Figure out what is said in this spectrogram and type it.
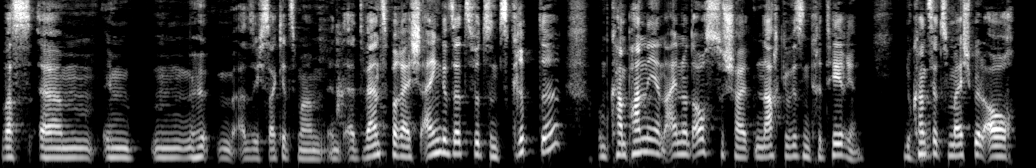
was ähm, im, also ich sag jetzt mal im Advanced-Bereich eingesetzt wird, sind Skripte, um Kampagnen ein- und auszuschalten nach gewissen Kriterien. Du kannst mhm. ja zum Beispiel auch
